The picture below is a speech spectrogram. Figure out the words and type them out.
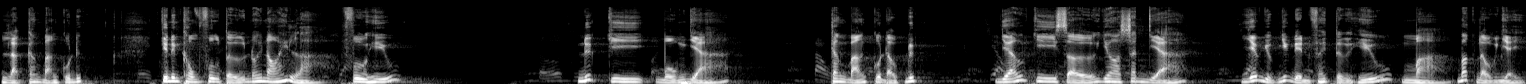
Là căn bản của đức. Cho nên không phu tử nói nói là phu hiếu. Đức chi bổn giả, căn bản của đạo đức. Giáo chi sở do sanh giả, giáo dục nhất định phải từ hiếu mà bắt đầu dạy.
